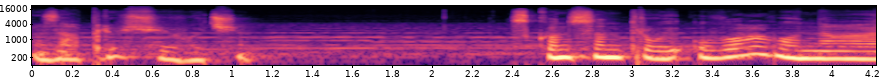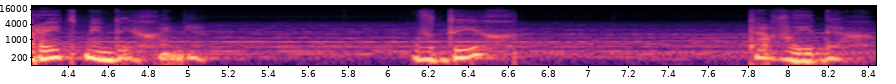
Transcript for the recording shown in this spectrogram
Заплющуй очі. Сконцентруй увагу на ритмі дихання, вдих та видих.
